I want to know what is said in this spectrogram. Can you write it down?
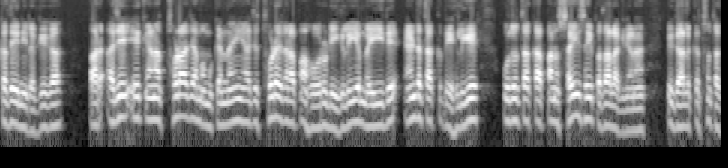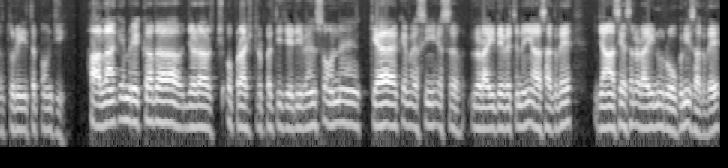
ਕਦੇ ਨਹੀਂ ਲੱਗੇਗਾ। ਪਰ ਅਜੇ ਇਹ ਕਹਿਣਾ ਥੋੜਾ ਜਿਹਾ ਮੁਮਕਿਨ ਨਹੀਂ, ਅੱਜ ਥੋੜੇ ਦਿਨ ਆਪਾਂ ਹੋਰ ਉਡੀਕ ਲਈਏ, ਮਈ ਦੇ ਐਂਡ ਤੱਕ ਦੇਖ ਲਈਏ, ਉਦੋਂ ਤੱਕ ਆਪਾਂ ਨੂੰ ਸਹੀ ਸਹੀ ਪਤਾ ਲੱਗ ਜਾਣਾ ਵੀ ਗੱਲ ਕਿੱਥੋਂ ਤੱਕ ਤੁਰੀ ਤੇ ਪਹੁੰਚੀ। ਹਾਲਾਂਕਿ ਅਮਰੀਕਾ ਦਾ ਜਿਹੜਾ ਉਪ ਰਾਸ਼ਟਰਪਤੀ ਜੇਡੀ ਵੈਂਸ, ਉਹਨੇ ਕਿਹਾ ਹੈ ਕਿ ਅਸੀਂ ਇਸ ਲੜਾਈ ਦੇ ਵਿੱਚ ਨਹੀਂ ਆ ਸਕਦੇ ਜਾਂ ਅਸੀਂ ਇਸ ਲੜਾਈ ਨੂੰ ਰੋਕ ਨਹੀਂ ਸਕਦੇ।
